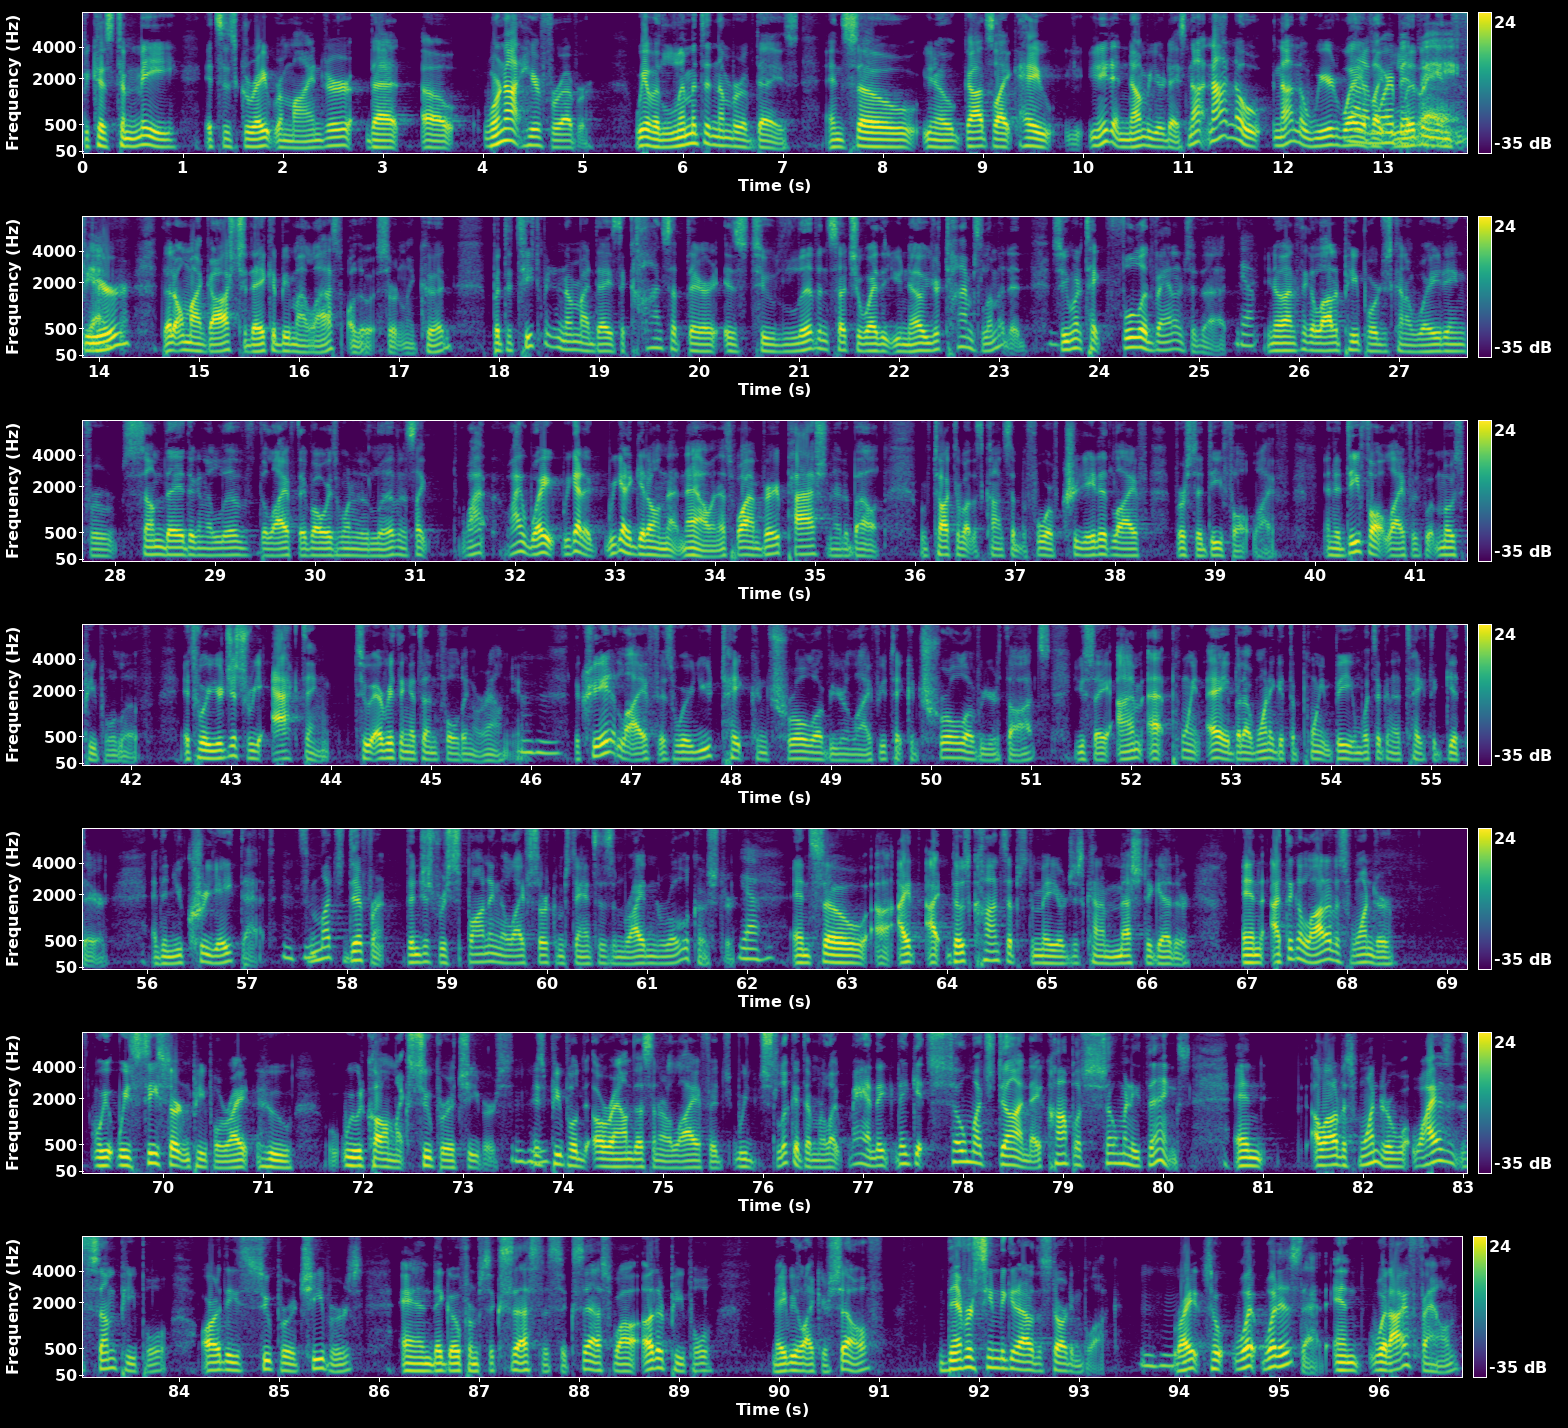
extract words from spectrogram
Because to me, it's this great reminder that uh, we're not here forever. We have a limited number of days, and so you know, God's like, "Hey, you need to number your days." Not not no not in a weird way Not of like living way, in yeah. fear that oh my gosh, today could be my last, although it certainly could. But to teach me to number my days, the concept there is to live in such a way that you know your time's limited, so you want to take full advantage of that. yeah You know, I think a lot of people are just kind of waiting for someday they're going to live the life they've always wanted to live, and it's like, why, why wait? We gotta, we gotta get on that now, and that's why I'm very passionate about. We've talked about this concept before of created life versus a default life, and a default life is what most people live. It's where you're just reacting to everything that's unfolding around you. The created life is where you take control over your life. You take control over your thoughts. You say, I'm at point A, but I want to get to point B, and what's it going to take to get there? And then you create that. It's much different than just responding to life circumstances and riding the roller coaster. Yeah. And so uh, I, I, those concepts to me are just kind of meshed together. And I think a lot of us wonder, we, we see certain people, right, who we would call them like super achievers. Mm-hmm. These people around us in our life, it, we just look at them, we're like, man, they, they get so much done. They accomplish so many things. And a lot of us wonder, why is it that some people are these super achievers and they go from success to success while other people, maybe like yourself, never seem to get out of the starting block, mm-hmm. right? So what what is that? And what I've found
